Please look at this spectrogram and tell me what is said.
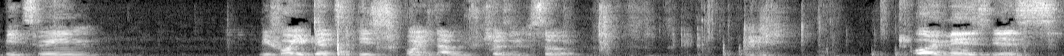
between, before you get to this point that we've chosen. So what it means is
